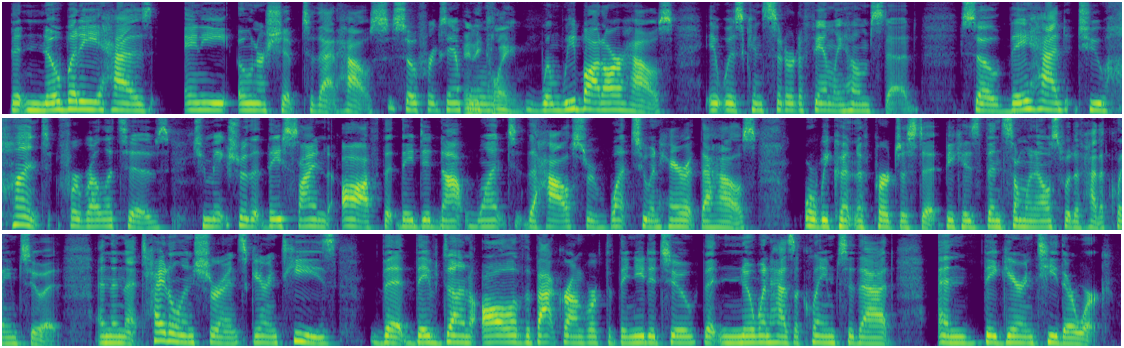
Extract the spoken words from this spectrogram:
that nobody has any ownership to that house. So for example, Any claim. when we bought our house, it was considered a family homestead. So they had to hunt for relatives to make sure that they signed off that they did not want the house or want to inherit the house or we couldn't have purchased it because then someone else would have had a claim to it. And then that title insurance guarantees that they've done all of the background work that they needed to, that no one has a claim to that, and they guarantee their work.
